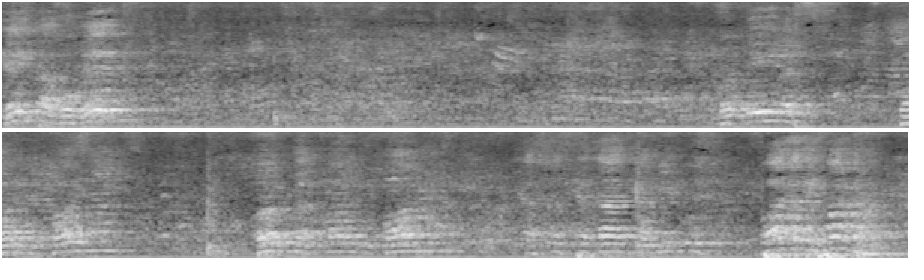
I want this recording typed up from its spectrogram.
direita, Romero. Bandeiras fora de forma. Banda fora de forma. E a sociedade de amigos fora de forma.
